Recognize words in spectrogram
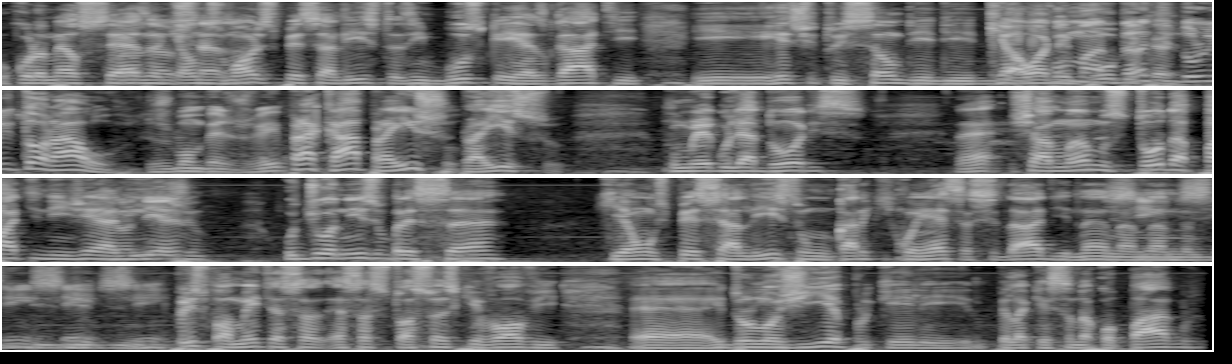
o Coronel César, Coronel que é um dos César. maiores especialistas em busca e resgate e restituição de, de- Que da é o ordem comandante pública do litoral dos bombeiros. Veio pra cá, pra isso. para isso, com mergulhadores. Né? Chamamos toda a parte de engenharia. Dionísio. O Dionísio Bressan, que é um especialista, um cara que conhece a cidade, né? na- Sim, na- na- sim, sim. Principalmente essa- essas situações que envolvem eh, hidrologia, porque ele, pela questão da Copagro.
